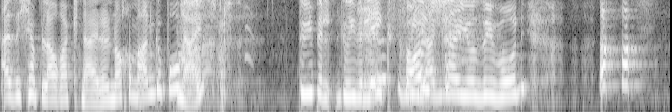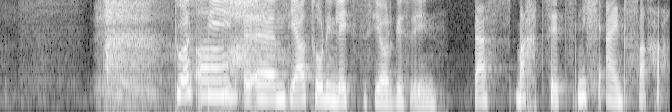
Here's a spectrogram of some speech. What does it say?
Also, ich habe Laura Kneidel noch im Angebot. Nein. Du, über, du überlegst falsch. Bianca. Du hast die, äh, die Autorin letztes Jahr gesehen. Das macht's jetzt nicht einfacher.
